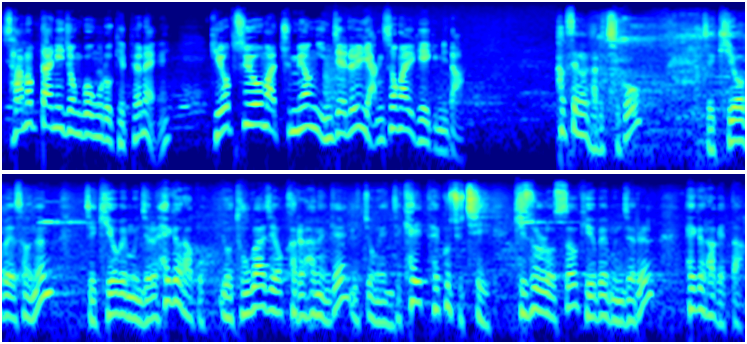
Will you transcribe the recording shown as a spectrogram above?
산업 단위 전공으로 개편해 기업 수요 맞춤형 인재를 양성할 계획입니다. 학생을 가르치고 이제 기업에서는 이제 기업의 문제를 해결하고 이 두 가지 역할을 하는 게 일종의 이제 K테크 주치 기술로서 기업의 문제를 해결하겠다.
